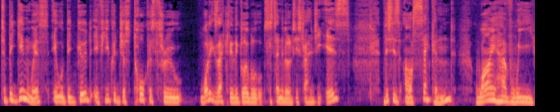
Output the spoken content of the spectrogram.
to begin with, it would be good if you could just talk us through what exactly the Global Sustainability Strategy is. This is our second. Why have we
